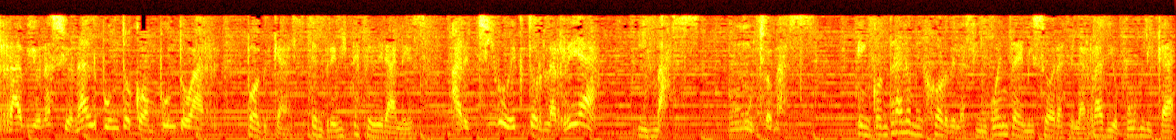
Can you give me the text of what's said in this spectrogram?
radionacional.com.ar. Podcast, entrevistas federales, archivo Héctor Larrea y más, mucho más. Encontrá lo mejor de las 50 emisoras de la radio pública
